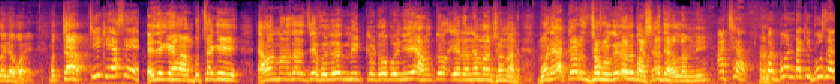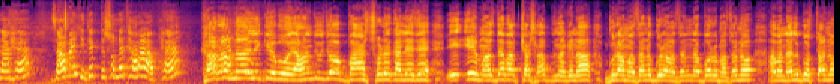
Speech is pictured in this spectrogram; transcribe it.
কইরা বয় বুঝছা? ঠিকই আছে। এই যে গেলাম বুঝছা কি? এখন মনে করে যে ফেলো মিট কেটো বই নিয়ে এখন তো এটা না মান সম্মান। মনে একবার জমা করে আর বাসা দেখালাম নি। আচ্ছা তোমার বোনটা কি বুঝে না হ্যাঁ? জামাই কি দেখতে শুনে খারাপ হ্যাঁ? খারাপ না হলে কি হব? এখন যদি বাস ছোড়ে কালে যে এ এ মাছ দেওয়া ভাত খা স্বাদ নাগে না। গুড়া মাছানো গুড়া মাছানো না বড় মাছানো আবার নাহলে গোস্তানো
